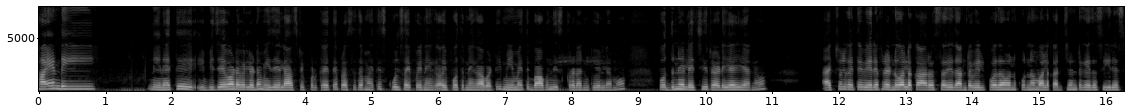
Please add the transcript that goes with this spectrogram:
హాయ్ అండి. నేనైతే ఈ విజయవాడ వెళ్ళడం ఇదే లాస్ట్ ఇప్పటికైతే. ప్రస్తుతం అయితే స్కూల్స్ అయిపోయినాయి అయిపోతున్నాయి కాబట్టి మేమైతే బాబుని తీసుకురావడానికి వెళ్ళాము. పొద్దున్నే లేచి రెడీ అయ్యాను. యాక్చువల్గా అయితే వేరే ఫ్రెండ్ వాళ్ళ కార్ వస్తుంది దాంట్లో వెళ్ళిపోదాం అనుకున్నాం. వాళ్ళకి అర్జెంటుగా ఏదో సీరియస్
